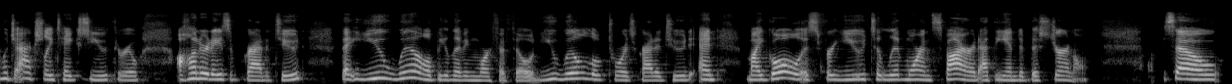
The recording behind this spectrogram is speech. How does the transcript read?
which actually takes you through 100 days of gratitude, that you will be living more fulfilled. You will look towards gratitude. And my goal is for you to live more inspired at the end of this journal. So,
